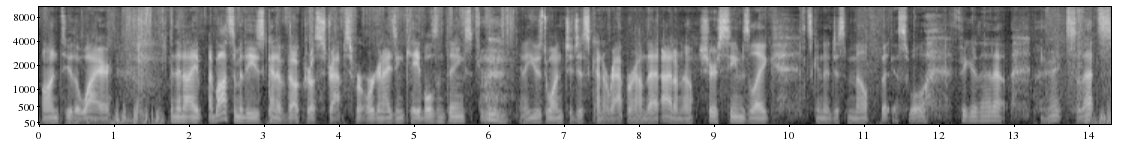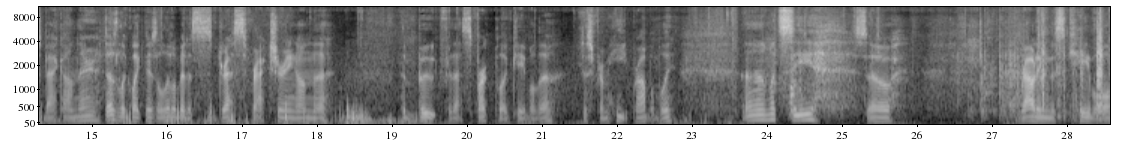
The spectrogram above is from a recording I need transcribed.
onto the wire. And then I, I bought some of these kind of Velcro straps for organizing cables and things. and I used one to just kind of wrap around that. I don't know. Sure seems like it's gonna just melt, but I guess we'll figure that out. All right, so that's back on there. It does look like there's a little bit of stress fracturing on the the boot for that spark plug cable though just from heat probably. Um, let's see. So routing this cable,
